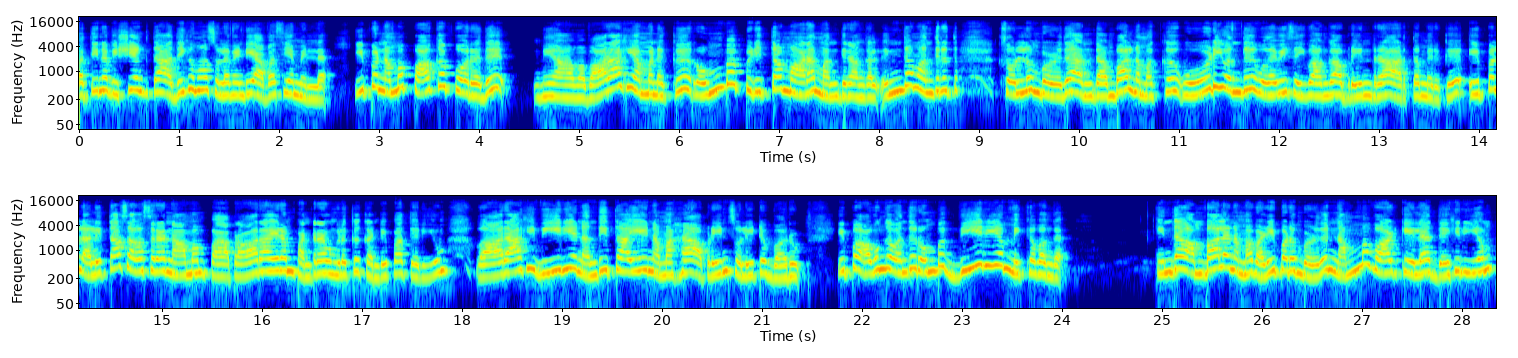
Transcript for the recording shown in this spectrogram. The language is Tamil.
பற்றின விஷயம் விஷயத்தை அதிகமாக சொல்ல வேண்டிய அவசியம் இல்லை. இப்போ நம்ம பார்க்க போறது வாராகி அம்மனுக்கு ரொம்ப பிடித்தமான மந்திரங்கள். இந்த மந்திரத்தை சொல்லும் பொழுது அந்த அம்பாள் நமக்கு ஓடி வந்து உதவி செய்வாங்க அப்படின்ற அர்த்தம் இருக்கு. இப்போ லலிதா சகசர நாமம் பாராயணம் பண்றவங்களுக்கு கண்டிப்பா தெரியும். வாராகி வீரிய நந்திதாயே நமக அப்படின்னு சொல்லிட்டு வரும். இப்போ அவங்க வந்து ரொம்ப வீரியம் மிக்கவங்க. இந்த அம்பாலை நம்ம வழிபடும் பொழுது நம்ம வாழ்க்கையில தைரியம்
